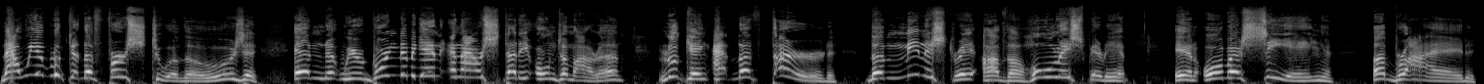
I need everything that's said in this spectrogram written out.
Now, we have looked at the first two of those, and we're going to begin in our study on tomorrow looking at the third, the ministry of the Holy Spirit in overseeing a bride.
